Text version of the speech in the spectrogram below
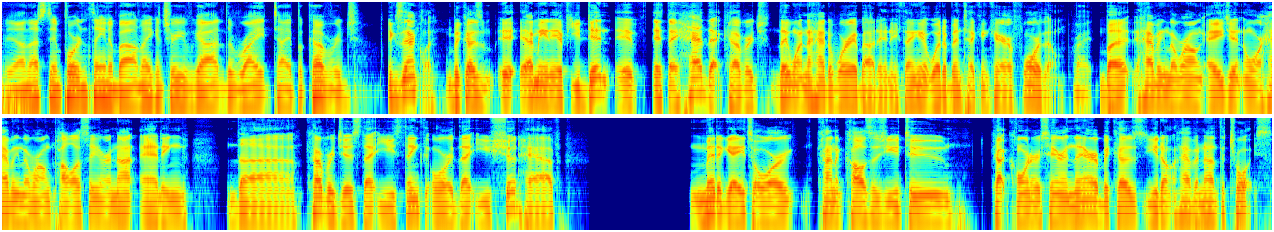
yeah, and that's the important thing about making sure you've got the right type of coverage. Exactly, because it, I mean, if you didn't, if if they had that coverage, they wouldn't have had to worry about anything. It would have been taken care of for them. Right. But having the wrong agent or having the wrong policy or not adding the coverages that you think or that you should have mitigates or kind of causes you to cut corners here and there because you don't have another choice.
